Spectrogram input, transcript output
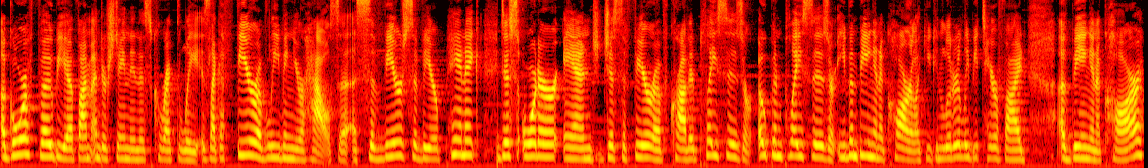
agoraphobia if i'm understanding this correctly is like a fear of leaving your house a, a severe severe panic disorder and just a fear of crowded places or open places or even being in a car. Like you can literally be terrified of being in a car.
